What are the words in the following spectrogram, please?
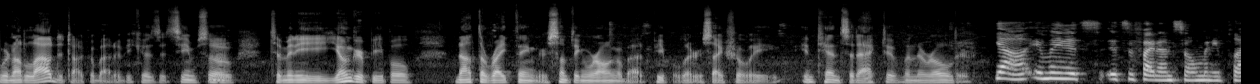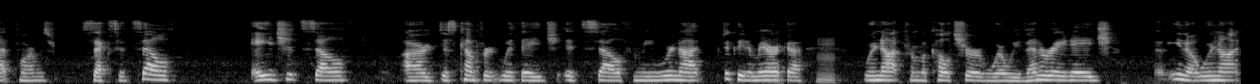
We're not allowed to talk about it because it seems so mm. to many younger people not the right thing. There's something wrong about people that are sexually intense and active when they're older. Yeah, I mean it's it's a fight on so many platforms. Sex itself, age itself, our discomfort with age itself. I mean, we're not, particularly in America, mm. we're not from a culture where we venerate age. You know, we're not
